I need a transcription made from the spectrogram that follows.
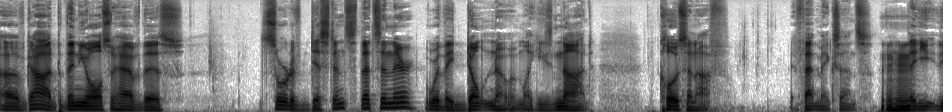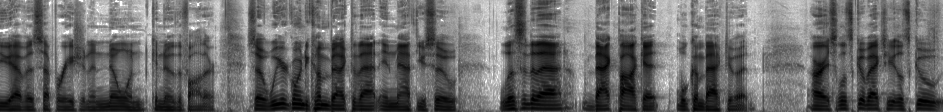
of God, but then you also have this sort of distance that's in there where they don't know him, like he's not close enough. If that makes sense, that you you have a separation and no one can know the Father. So we are going to come back to that in Matthew. So listen to that, back pocket. We'll come back to it. All right, so let's go back to you. let's go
